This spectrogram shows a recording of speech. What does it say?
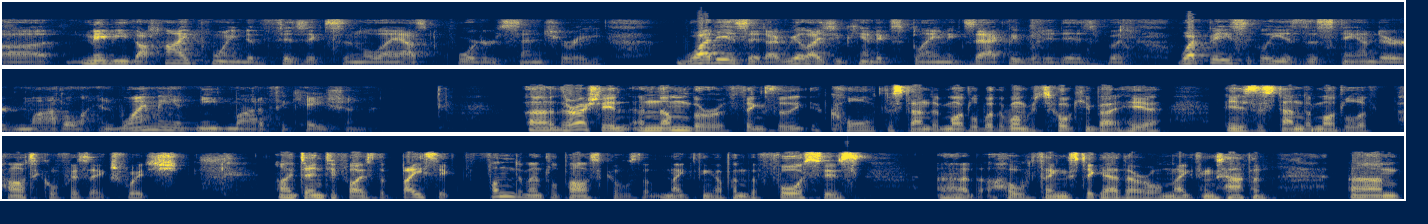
uh, maybe the high point of physics in the last quarter century what is it? I realize you can't explain exactly what it is, but what basically is the standard model and why may it need modification? Uh, there are actually a, number of things that are called the standard model, but the one we're talking about here is the standard model of particle physics, which identifies the basic fundamental particles that make things up and the forces uh, that hold things together or make things happen. Um,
